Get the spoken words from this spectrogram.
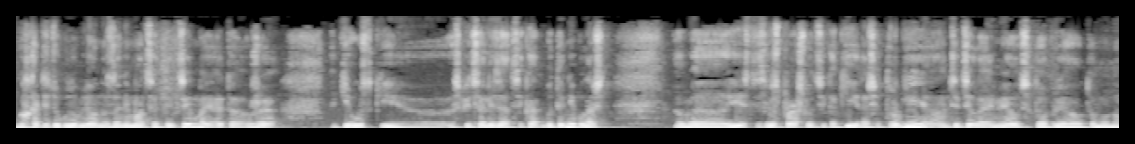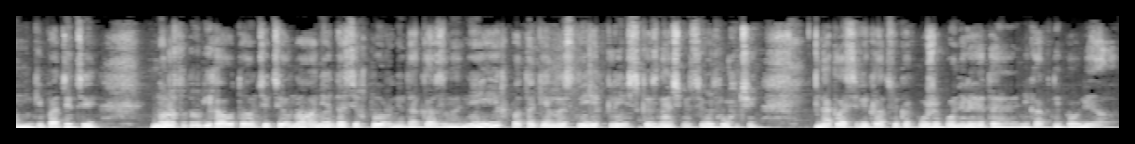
вы хотите углубленно заниматься этой темой, это уже такие узкие э, специализации. Как бы то ни было, значит, э, если вы спрашиваете, какие значит, другие антитела имеются, то при аутоиммунном гепатите, множество других аутоантител, но они до сих пор не доказаны ни их патогенность, ни их клиническая значимость. В этом случае на классификацию, как мы уже поняли, это никак не повлияло.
